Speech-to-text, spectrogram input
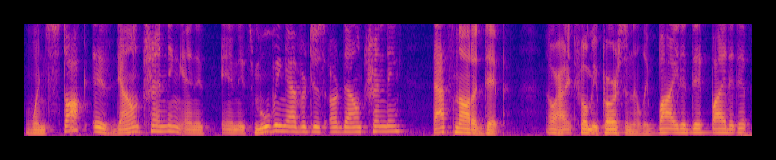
when stock is downtrending and it and its moving averages are downtrending that's not a dip all right for me personally buy the dip buy the dip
